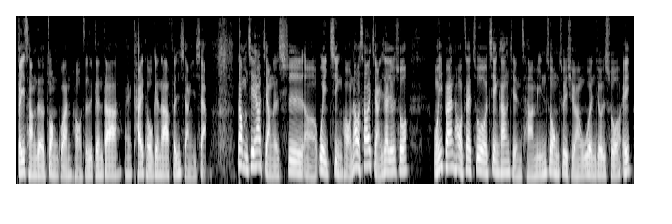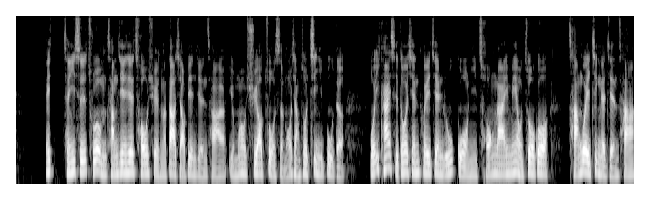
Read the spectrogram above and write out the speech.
非常的壮观哈，这是跟大家哎开头跟大家分享一下。那我们今天要讲的是呃胃镜哈，那我稍微讲一下，就是说我们一般哈在做健康检查，民众最喜欢问就是说哎。哎，陈医师，除了我们常见一些抽血、什么大小便检查，有没有需要做什么？我想做进一步的。我一开始都会先推荐，如果你从来没有做过肠胃镜的检查，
